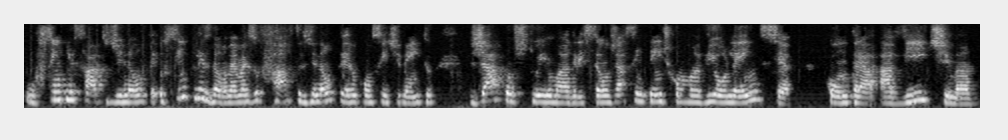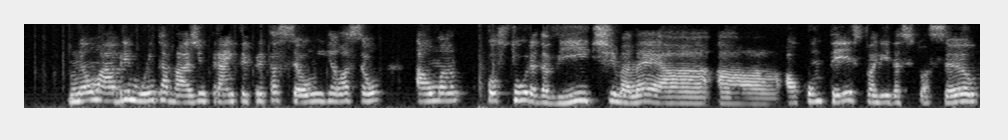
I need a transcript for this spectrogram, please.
o simples fato de não ter, o simples não, né? Mas o fato de não ter o consentimento já constitui uma agressão, já se entende como uma violência contra a vítima não abre muita margem para interpretação em relação a uma postura da vítima, né, a, a, ao contexto ali da situação.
